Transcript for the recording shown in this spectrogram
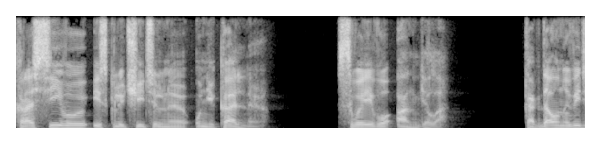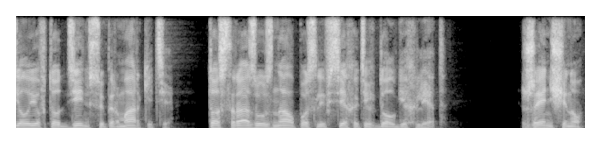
Красивую, исключительную, уникальную. Своего ангела. Когда он увидел ее в тот день в супермаркете, то сразу узнал после всех этих долгих лет. Женщину,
